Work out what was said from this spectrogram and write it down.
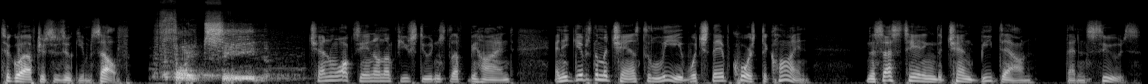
to go after Suzuki himself. Fight scene. Chen walks in on a few students left behind, and he gives them a chance to leave, which they of course decline, necessitating the Chen beatdown that ensues.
